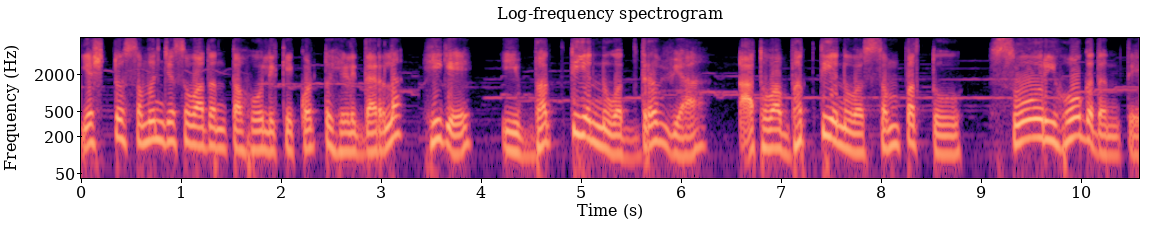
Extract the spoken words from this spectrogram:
ಎಷ್ಟು ಸಮಂಜಸವಾದಂತ ಹೋಲಿಕೆ ಕೊಟ್ಟು ಹೇಳಿದ್ದಾರಲ್ಲ, ಹೀಗೆ ಈ ಭಕ್ತಿ ಎನ್ನುವ ದ್ರವ್ಯ ಅಥವಾ ಭಕ್ತಿ ಎನ್ನುವ ಸಂಪತ್ತು ಸೋರಿ ಹೋಗದಂತೆ,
